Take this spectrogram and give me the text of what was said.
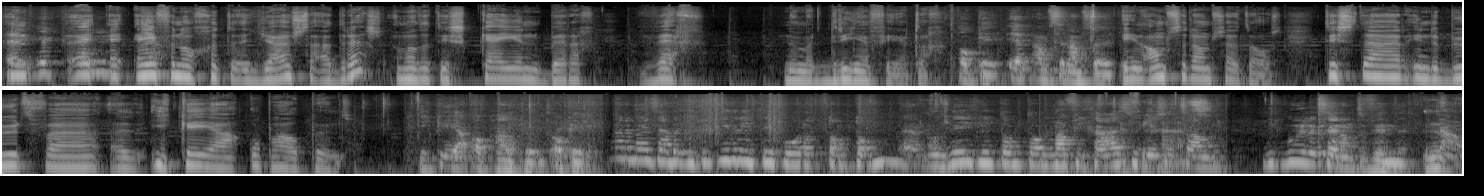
En ik ga e- e- even nog het eh, juiste adres, want het is Keienbergweg, nummer 43. Oké, in Amsterdam Zuid. In Amsterdam Zuidoost. Het is daar in de buurt van het IKEA ophaalpunt. IKEA ophaalpunt. Oké. Maar de mensen hebben ieder- iedereen tegenwoordig TomTom. En ook geen TomTom navigatie, dus het zal niet moeilijk zijn om te vinden. Nou.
